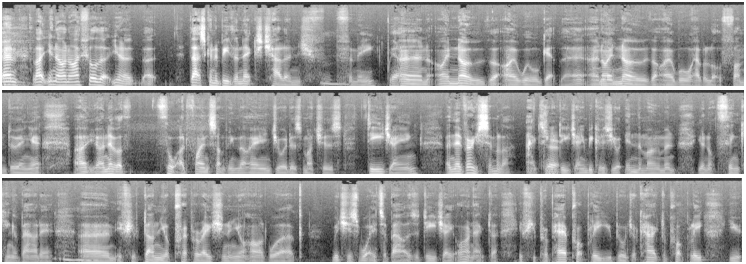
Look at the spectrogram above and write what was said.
and like you know, and I feel that you know uh, that's going to be the next challenge f- for me, Yeah. and I know that I will get there, and I know that I will have a lot of fun doing it. I, I never th- thought I'd find something that I enjoyed as much as DJing, and they're very similar, acting and DJing, because you're in the moment, you're not thinking about it. Um, if you've done your preparation and your hard work, which is what it's about as a DJ or an actor. If you prepare properly, you build your character properly, you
